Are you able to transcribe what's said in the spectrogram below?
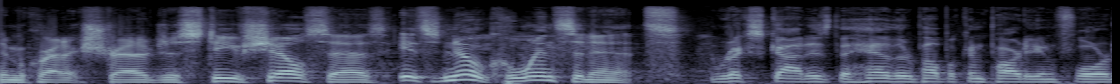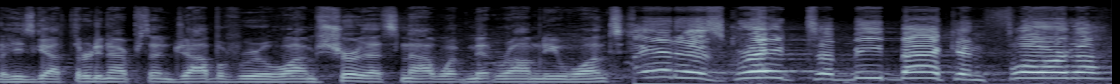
Democratic strategist Steve Schale says it's no coincidence. Rick Scott is the head of the Republican Party in Florida. He's got 39% job approval. I'm sure that's not what Mitt Romney wants. It is great to be back in Florida.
